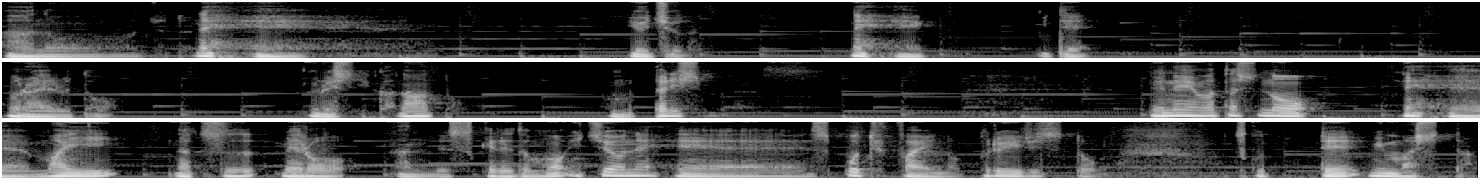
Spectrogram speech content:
あのー、ちょっとね、えー、YouTube ね、えー、見てもらえると嬉しいかなと思ったりします。でね、私のね、えー、マイ夏メロなんですけれども、一応ね、えー、Spotify のプレイリストを作ってみました。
